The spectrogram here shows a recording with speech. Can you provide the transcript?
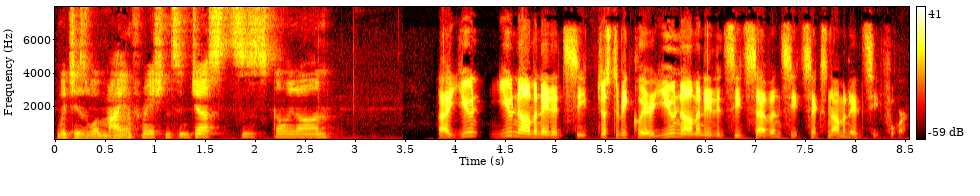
which is what my information suggests is going on. Uh, you you nominated seat. Just to be clear, you nominated seat seven. Seat six nominated seat four.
